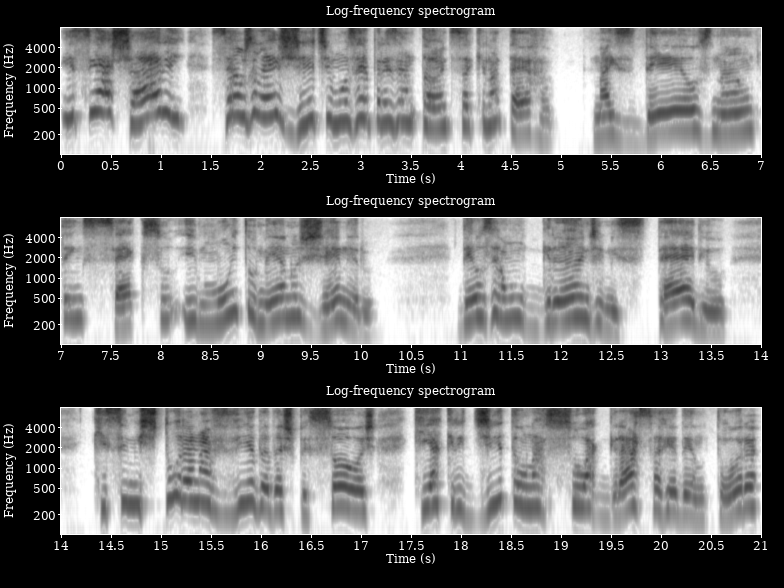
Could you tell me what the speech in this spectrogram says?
e se acharem seus legítimos representantes aqui na Terra. Mas Deus não tem sexo e muito menos gênero. Deus é um grande mistério que se mistura na vida das pessoas que acreditam na sua graça redentora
